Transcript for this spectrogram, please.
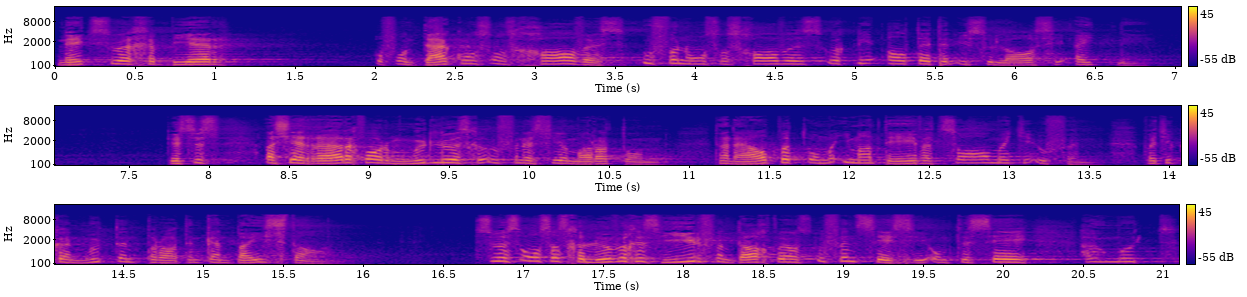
Net so gebeur of ontdek ons ons gawes, oefen ons ons gawes ook nie altyd in isolasie uit nie. Dis soos as jy regtig waar moedeloos geoefen is vir 'n maraton, dan help dit om iemand te hê wat saam met jou oefen, wat jy kan moed en praat en kan bystaan. Soos ons as gelowiges hier vandag by ons oefensessie om te sê, hou moed.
